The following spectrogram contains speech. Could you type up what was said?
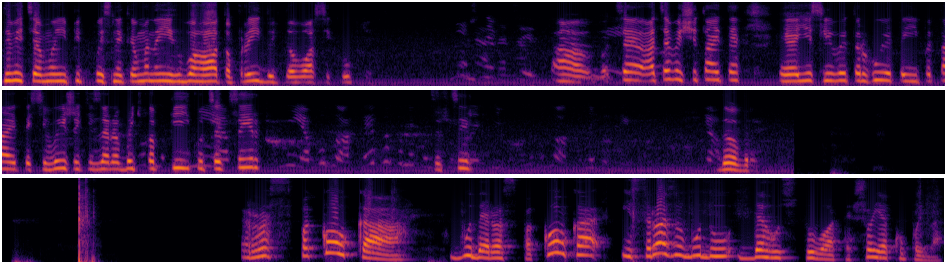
дивіться мої підписники. У мене їх багато, прийдуть до вас і куплять. Ні, ж не в цирк. А це, а це ви вважаєте, е, якщо ви торгуєте і питаєтесь вижити і заробити копійку, це цирк? Ні, будь ласка, я просто не хочу, Це цирк. Будь ласка, не потрібно. Добре. Розпаковка. Буде розпаковка і сразу буду дегустувати, що я купила.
